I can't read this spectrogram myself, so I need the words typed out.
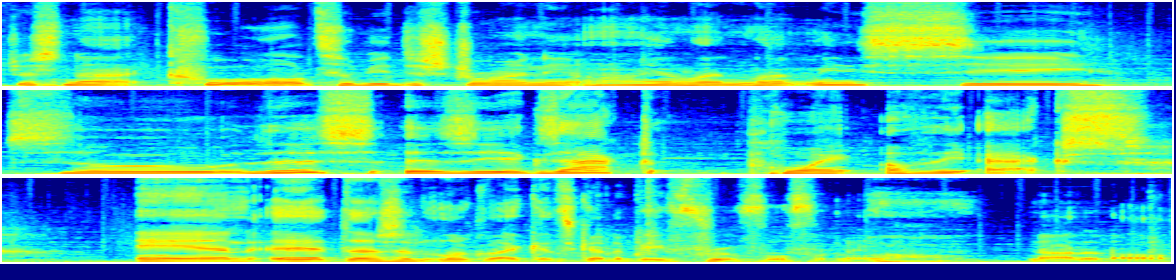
just not cool to be destroying the island. Let me see. So this is the exact point of the X. And it doesn't look like it's gonna be fruitful for me. Not at all.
